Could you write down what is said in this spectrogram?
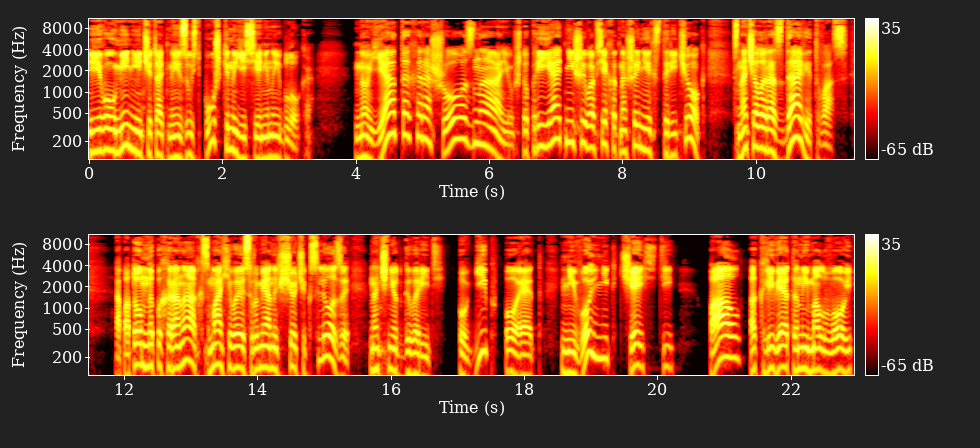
и его умение читать наизусть Пушкина, Есенина и Блока. Но я-то хорошо знаю, что приятнейший во всех отношениях старичок сначала раздавит вас, а потом на похоронах, смахивая с румяных щечек слезы, начнет говорить «Погиб поэт, невольник чести, пал, оклеветанный молвой,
